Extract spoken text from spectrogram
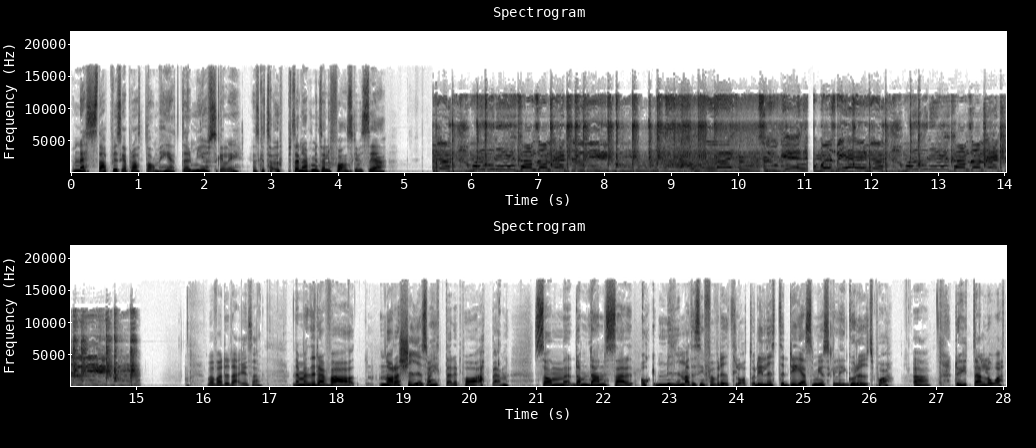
Nästa app vi ska prata om heter Musical.ly. Jag ska ta upp den här på min telefon ska vi se. Vad var det där Isa? Nej men det där var några tjejer som jag hittade på appen. Som de dansar och mimar till sin favoritlåt. Och det är lite det som Musical.ly går ut på. Ja, du hittar en låt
